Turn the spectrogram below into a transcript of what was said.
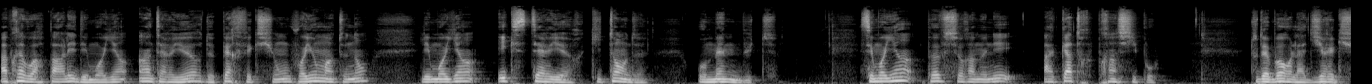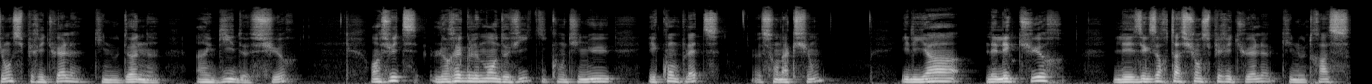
Après avoir parlé des moyens intérieurs de perfection, voyons maintenant les moyens extérieurs qui tendent au même but. Ces moyens peuvent se ramener à quatre principaux. Tout d'abord la direction spirituelle qui nous donne un guide sûr. Ensuite le règlement de vie qui continue et complète son action. Il y a les lectures, les exhortations spirituelles qui nous tracent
